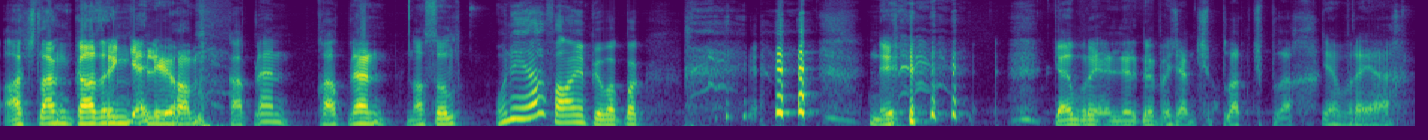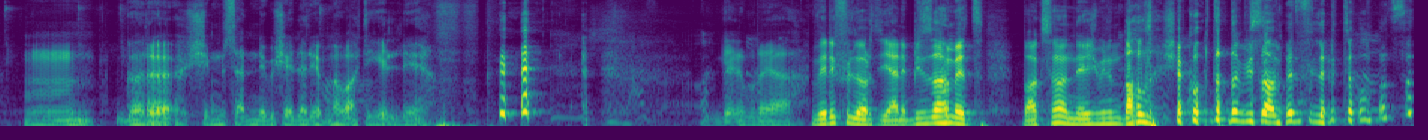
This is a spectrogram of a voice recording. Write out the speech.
Aç lan kadın geliyorum. Kalk lan. Kalk lan. Nasıl? O ne ya? Falan yapıyor bak bak. ne? Gel buraya ellerini öpeceğim çıplak çıplak. Gel buraya. Hmm, garı şimdi seninle bir şeyler yapma vakti geldi. Gel buraya. Very flört yani bir zahmet. Baksana Necmi'nin daldaşak ortada bir zahmet flört olmasın.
